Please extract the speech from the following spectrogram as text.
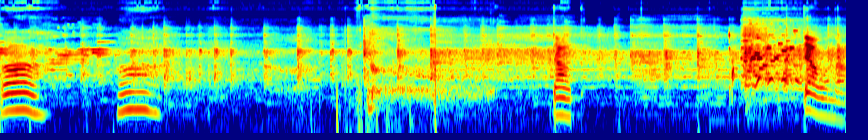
а, а. Так. Де вона?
